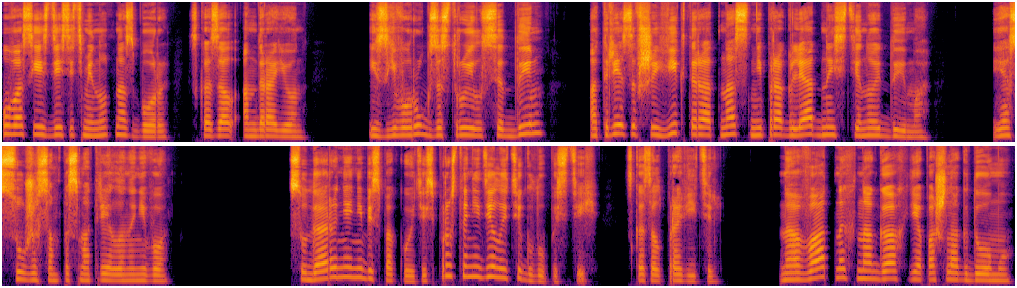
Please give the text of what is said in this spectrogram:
«У вас есть десять минут на сборы», — сказал Андрайон. Из его рук заструился дым, отрезавший Виктора от нас непроглядной стеной дыма. Я с ужасом посмотрела на него. «Сударыня, не беспокойтесь, просто не делайте глупостей», — сказал правитель. На ватных ногах я пошла к дому.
